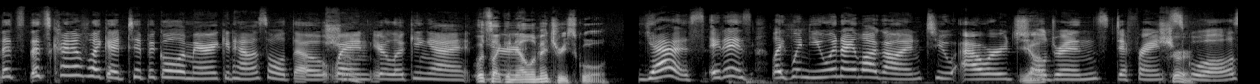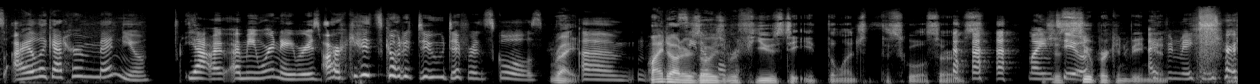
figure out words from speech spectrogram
that's that's kind of like a typical American household, though. Sure. When you're looking at, Well, it's like an elementary school. Yes, it is. Like when you and I log on to our children's different Sure. schools, I look at her menu. Yeah, I, I mean we're neighbors. Our kids go to two different schools. Right. Um, My daughter's always refused to eat the lunch that the school serves, Mine too. super convenient. I've been making her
